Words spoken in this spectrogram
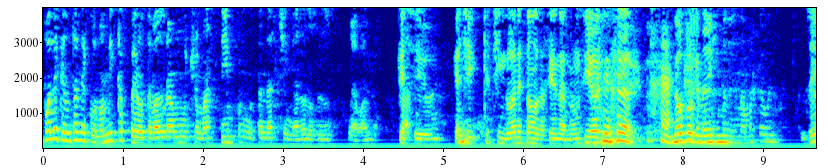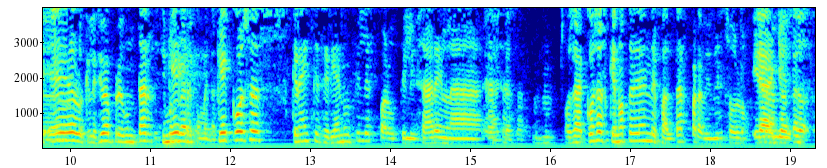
Ponle que no tan económica, pero te va a durar mucho más tiempo y no te andas chingando los dedos clavando. Qué, Sí, güey. qué, chi- qué chingón estamos haciendo anuncios. No, porque no dijimos de una marca, güey. Sí, Ah. era lo que les iba a preguntar. ¿Qué, una recomendación. ¿Qué cosas creen que serían útiles para utilizar en la En la casa? O sea, cosas que no te deben de faltar para vivir solo. Mira, yo, yo, Herramientas.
